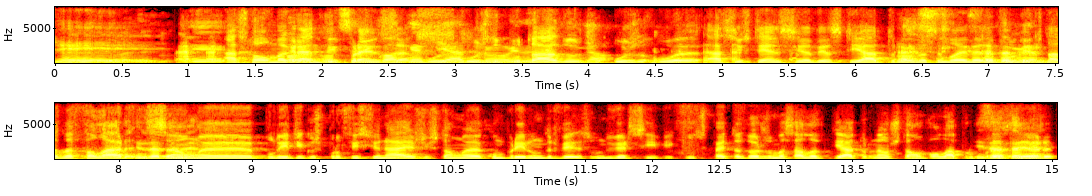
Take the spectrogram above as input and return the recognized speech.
é, é, Há só uma grande diferença. Os, os deputados, os, a assistência desse teatro da Assembleia da República que estás a falar Exatamente. são uh, políticos profissionais e estão a cumprir um dever, um dever cívico. Os espectadores de uma sala de teatro não estão, vão lá por prazer,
